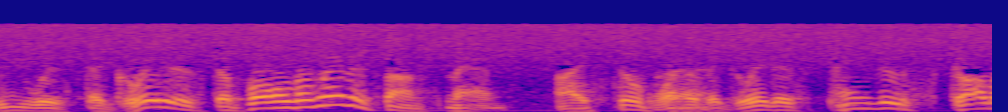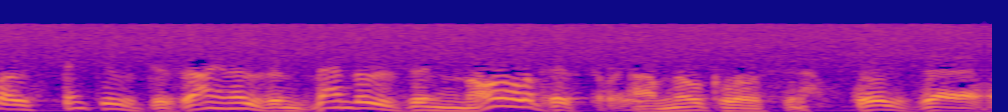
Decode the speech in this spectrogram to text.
he was the greatest of all the Renaissance men. I still One of the greatest painters, scholars, thinkers, designers, inventors in all of history. I'm no closer. His uh,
